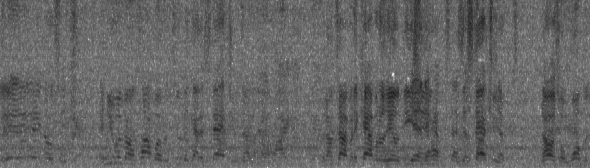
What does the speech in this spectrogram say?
it, it ain't no secret. And you look on top of it too, they got a statue done on that one. But on top of the Capitol Hill DC, Yeah, they have a is statue a statue. No, it's a woman.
